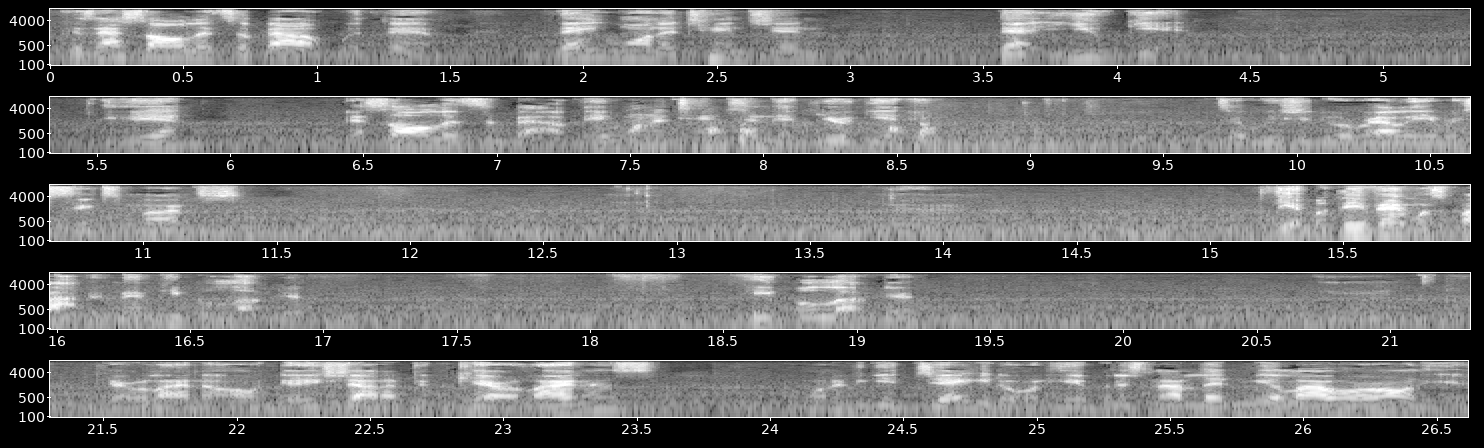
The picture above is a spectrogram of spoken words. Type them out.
Because that's all it's about with them. They want attention that you get. Yeah? That's all it's about. They want attention that you're getting. So we should do a rally every six months. Yeah, yeah but the event was popping, man. People loved it. People loved it. Mm-hmm. Carolina all day. Shout out to the Carolinas. I wanted to get Jade on here, but it's not letting me allow her on here.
